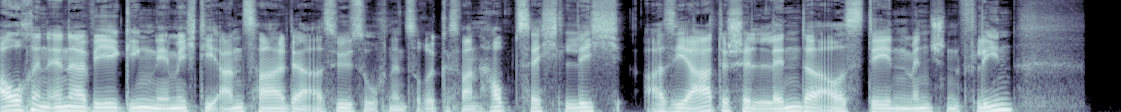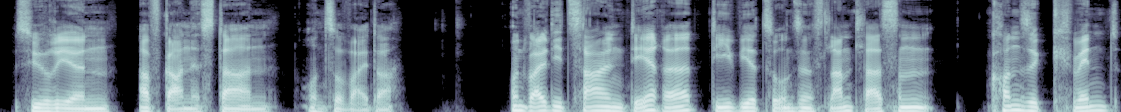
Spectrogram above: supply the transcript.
Auch in NRW ging nämlich die Anzahl der Asylsuchenden zurück. Es waren hauptsächlich asiatische Länder, aus denen Menschen fliehen. Syrien, Afghanistan und so weiter. Und weil die Zahlen derer, die wir zu uns ins Land lassen, konsequent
